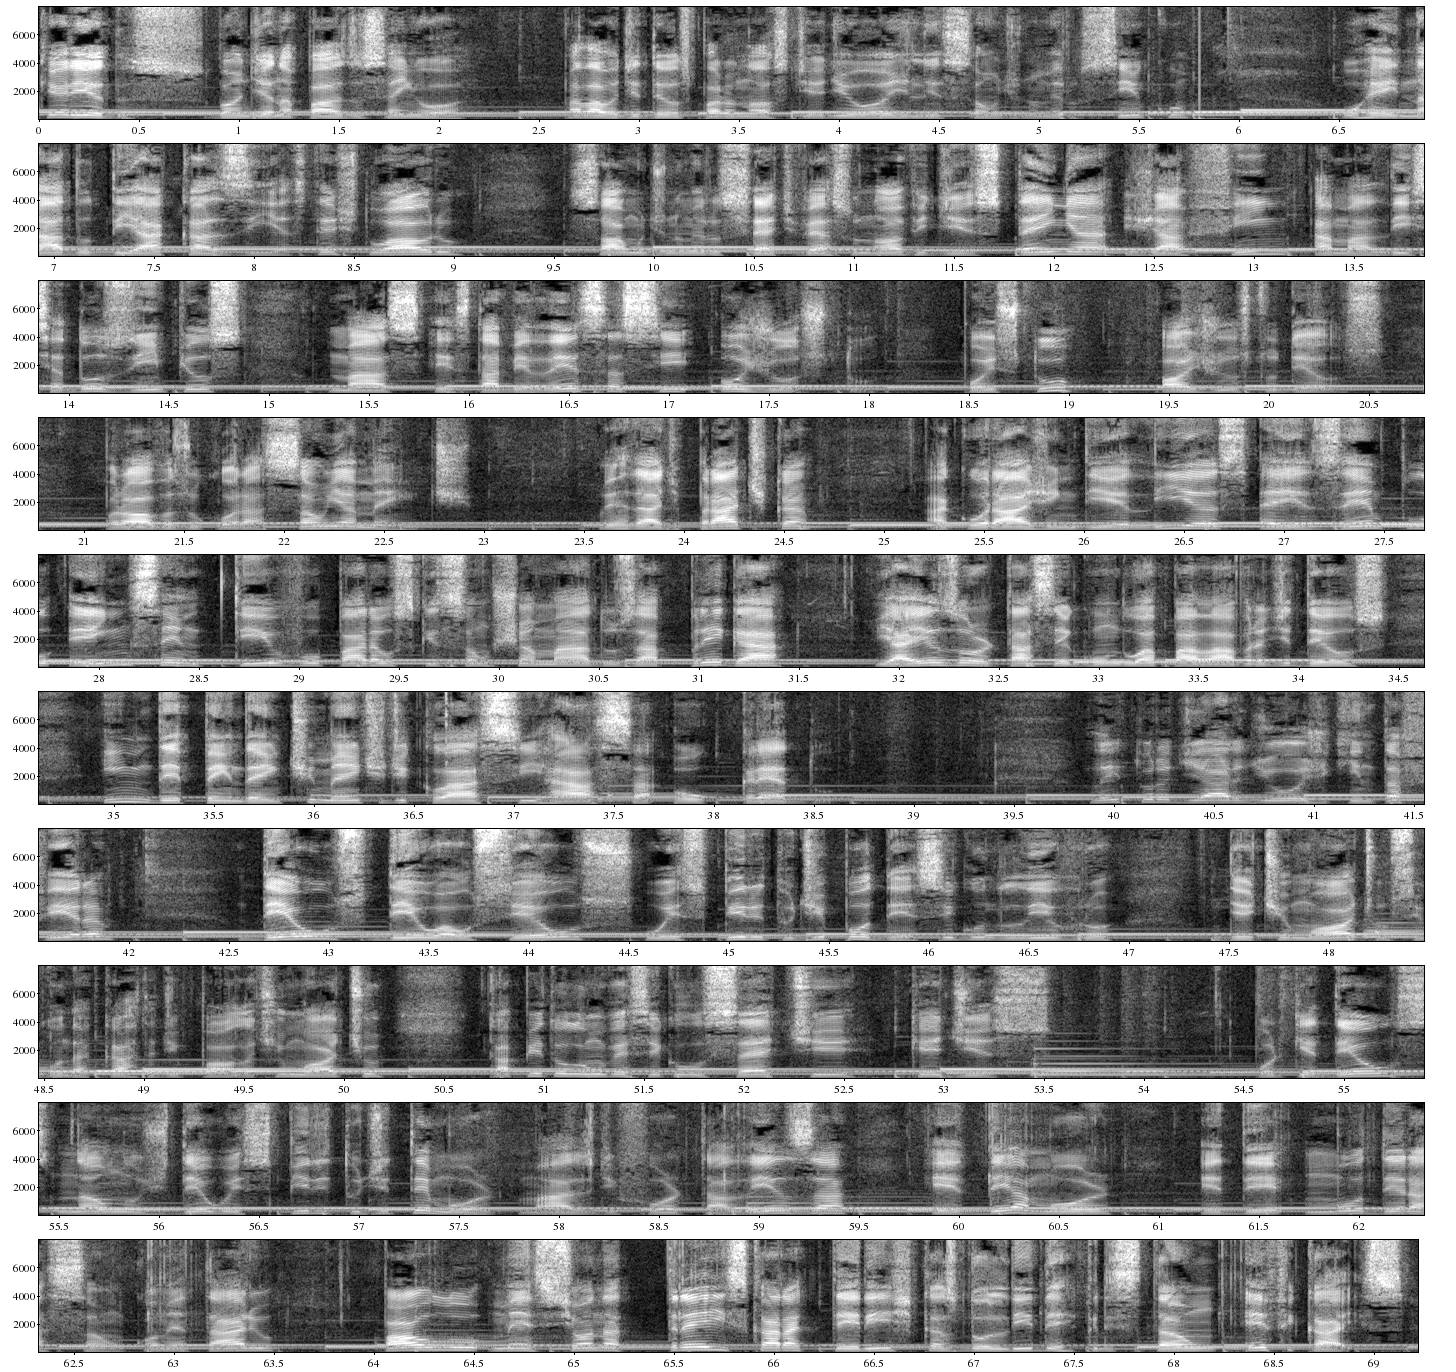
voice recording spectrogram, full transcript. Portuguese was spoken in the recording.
Queridos, bom dia na paz do Senhor. Palavra de Deus para o nosso dia de hoje, lição de número 5, o reinado de Acasias. Texto áureo, Salmo de número 7, verso 9 diz: Tenha já fim a malícia dos ímpios, mas estabeleça-se o justo. Pois tu, ó justo Deus, provas o coração e a mente. Verdade prática: a coragem de Elias é exemplo e incentivo para os que são chamados a pregar e a exortar segundo a palavra de Deus, independentemente de classe, raça ou credo. Leitura diária de hoje, quinta-feira. Deus deu aos seus o espírito de poder, segundo livro de Timóteo, segunda carta de Paulo a Timóteo, capítulo 1, versículo 7, que diz: Porque Deus não nos deu espírito de temor, mas de fortaleza e de amor e de moderação. Comentário Paulo menciona três características do líder cristão eficaz:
